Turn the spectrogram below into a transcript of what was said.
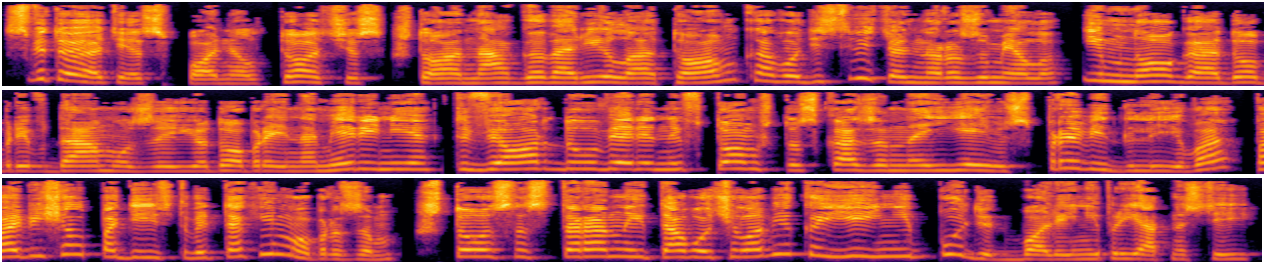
Святой отец понял тотчас, что она говорила о том, кого действительно разумела, и много одобрив даму за ее добрые намерения, твердо уверенный в том, что сказанное ею справедливо, пообещал подействовать таким образом, что со стороны того человека ей не будет более неприятностей.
